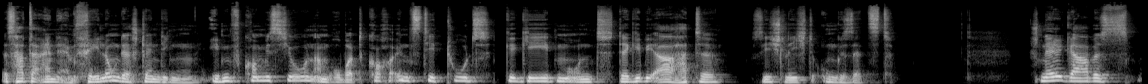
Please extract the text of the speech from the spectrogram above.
Es hatte eine Empfehlung der Ständigen Impfkommission am Robert Koch Institut gegeben und der GBA hatte sie schlicht umgesetzt. Schnell gab es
